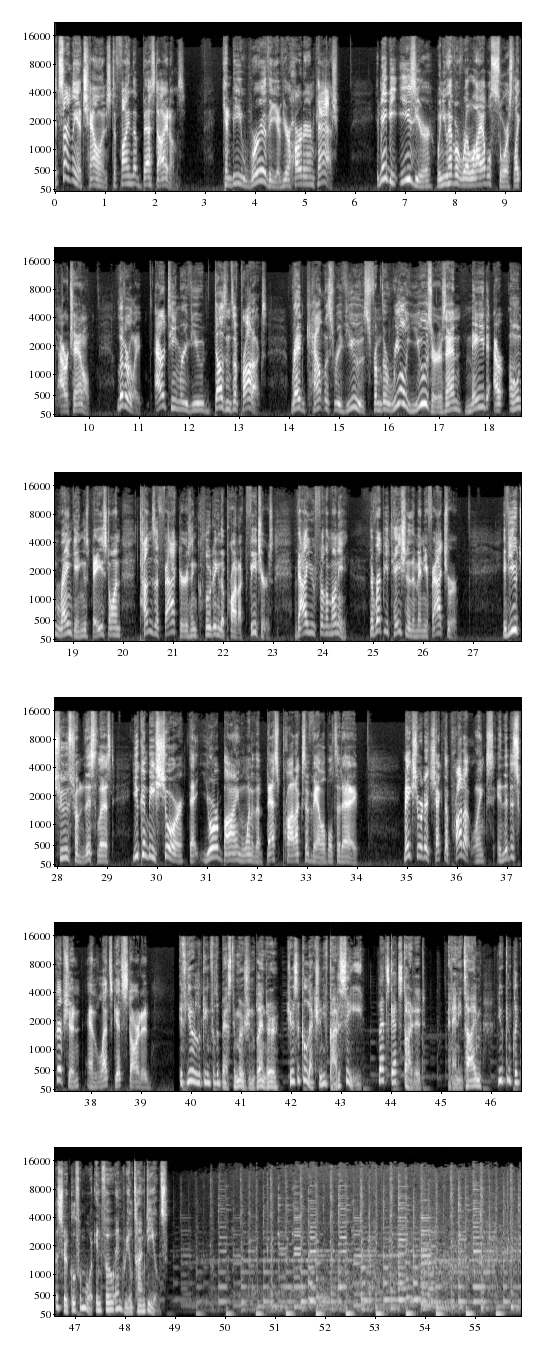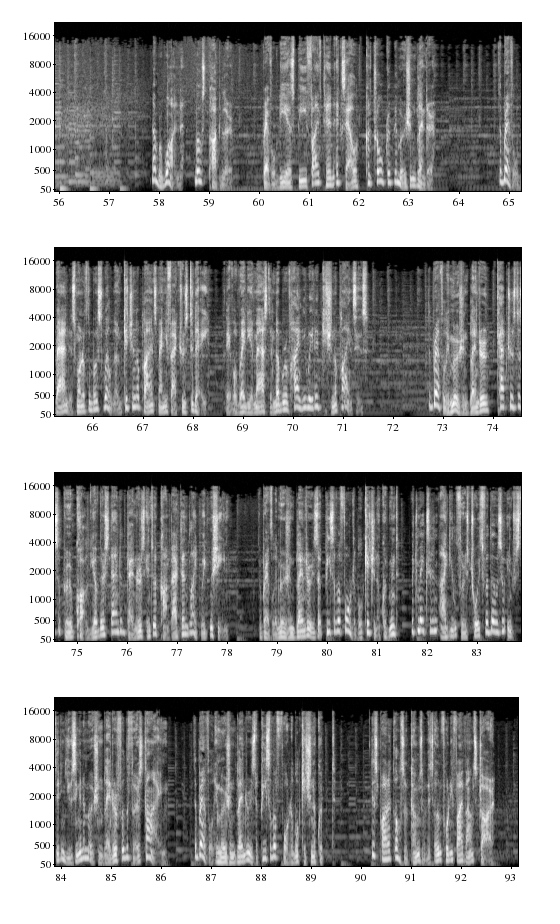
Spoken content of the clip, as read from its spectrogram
It's certainly a challenge to find the best items. Can be worthy of your hard earned cash. It may be easier when you have a reliable source like our channel. Literally, our team reviewed dozens of products, read countless reviews from the real users, and made our own rankings based on tons of factors, including the product features, value for the money, the reputation of the manufacturer. If you choose from this list, you can be sure that you're buying one of the best products available today. Make sure to check the product links in the description and let's get started. If you're looking for the best immersion blender, here's a collection you've got to see. Let's get started. At any time, you can click the circle for more info and real-time deals. Number 1. Most popular. Breville BSB 510XL Control Grip Immersion Blender. The Breville brand is one of the most well-known kitchen appliance manufacturers today. They've already amassed a number of highly rated kitchen appliances. The Breville Immersion Blender captures the superb quality of their standard blenders into a compact and lightweight machine. The Breville Immersion Blender is a piece of affordable kitchen equipment, which makes it an ideal first choice for those who are interested in using an immersion blender for the first time. The Breville Immersion Blender is a piece of affordable kitchen equipment. This product also comes with its own 45-ounce jar,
